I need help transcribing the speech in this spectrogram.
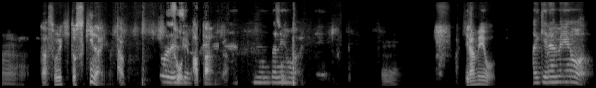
うん。だそれきっと好きなんよ、多分。そうですよ、そういうパターンが。本当にほんようん。諦めよ諦めよ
